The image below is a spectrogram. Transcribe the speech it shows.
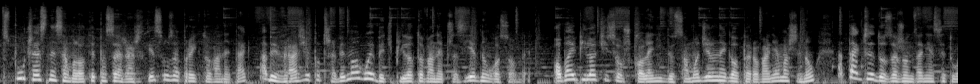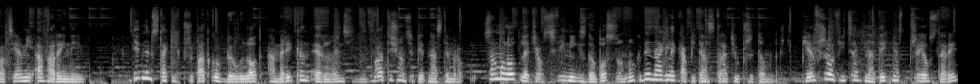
Współczesne samoloty pasażerskie są zaprojektowane tak, aby w razie potrzeby mogły być pilotowane przez jedną osobę. Obaj piloci są szkoleni do samodzielnego operowania maszyną, a także do zarządzania sytuacjami awaryjnymi. Jednym z takich przypadków był lot American Airlines w 2015 roku. Samolot leciał z Phoenix do Bostonu, gdy nagle kapitan stracił przytomność. Pierwszy oficer natychmiast przejął stery,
